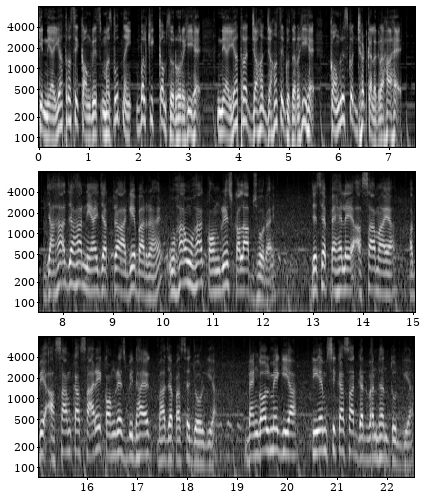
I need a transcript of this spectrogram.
कि न्याय यात्रा से कांग्रेस मज़बूत नहीं, बल्कि कमज़ोर हो रही है। न्याय यात्रा जहाँ जहाँ से गुजर रही है, कांग्रेस को झटका लग रहा है। जहाँ जहाँ न्याय यात्रा आगे बढ़ रहा है वहाँ वहाँ कांग्रेस कलाब्स हो रहा है। जैसे पहले असम आया, अभी असम का सारे कांग्रेस विधायक भाजपा से जोड़ गया। बंगाल में गया, टीएमसी का साथ गठबंधन टूट गया।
